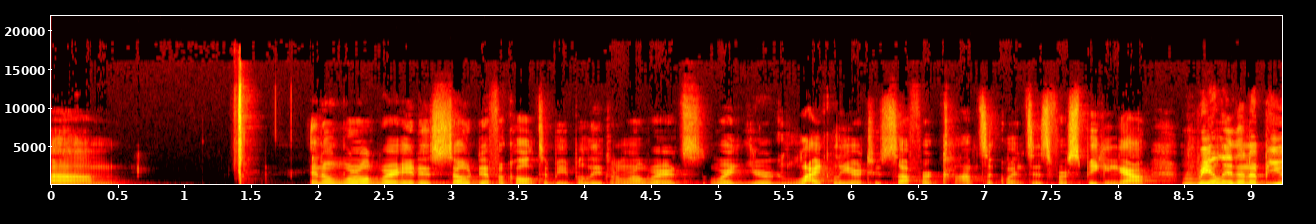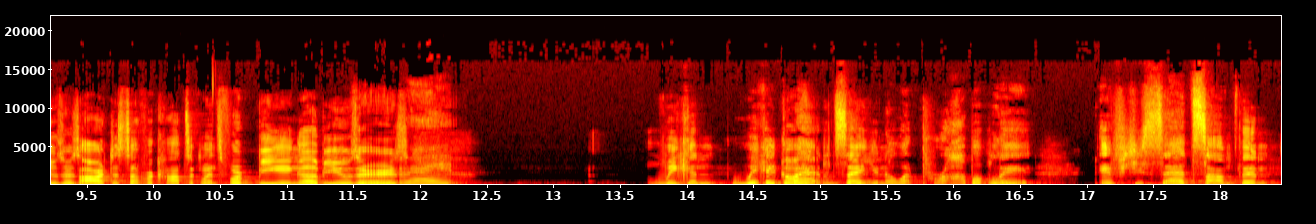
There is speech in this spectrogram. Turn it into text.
Um, in a world where it is so difficult to be believed, in a world where it's where you're likelier to suffer consequences for speaking out, really than abusers are to suffer consequence for being abusers. Right. We can we can go ahead and say, you know what, probably if she said something,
